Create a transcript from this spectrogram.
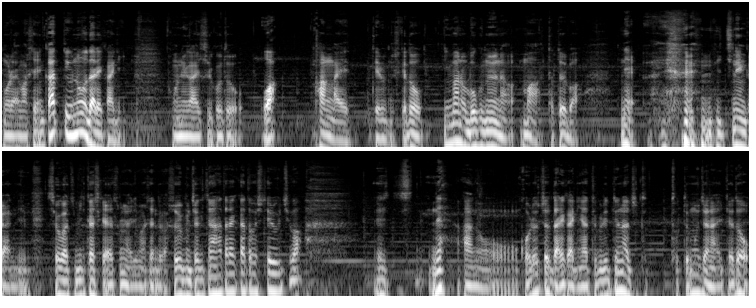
もらえませんかっていうのを誰かにお願いすることは考えてるんですけど今の僕のようなまあ例えばね 1年間に正月3日しか休みありませんとかそういうむちゃくちゃな働き方をしてるうちはえねあのこれをちょっと誰かにやってくれっていうのはちょっととてもじゃないけど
